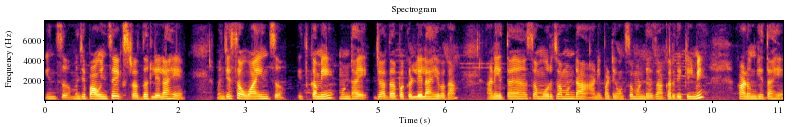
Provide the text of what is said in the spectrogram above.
इंच म्हणजे पाव इंच एक्स्ट्रा धरलेला आहे. म्हणजे सव्वा इंच इतका मी मुंढा जादा पकडलेला आहे बघा. आणि त्या समोरचा मुंढा आणि पाठीमागचा मुंड्याचा आकार देखील मी काढून घेत आहे.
